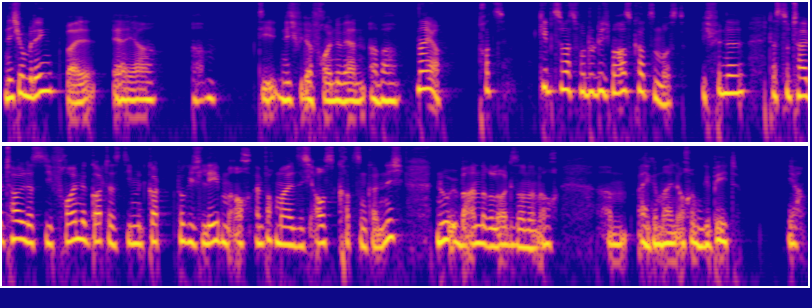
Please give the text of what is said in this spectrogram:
nicht unbedingt, weil er ja ähm, die nicht wieder Freunde werden, aber naja, trotzdem. Gibt es was, wo du dich mal auskotzen musst? Ich finde das total toll, dass die Freunde Gottes, die mit Gott wirklich leben, auch einfach mal sich auskotzen können. Nicht nur über andere Leute, sondern auch ähm, allgemein auch im Gebet. Ja.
